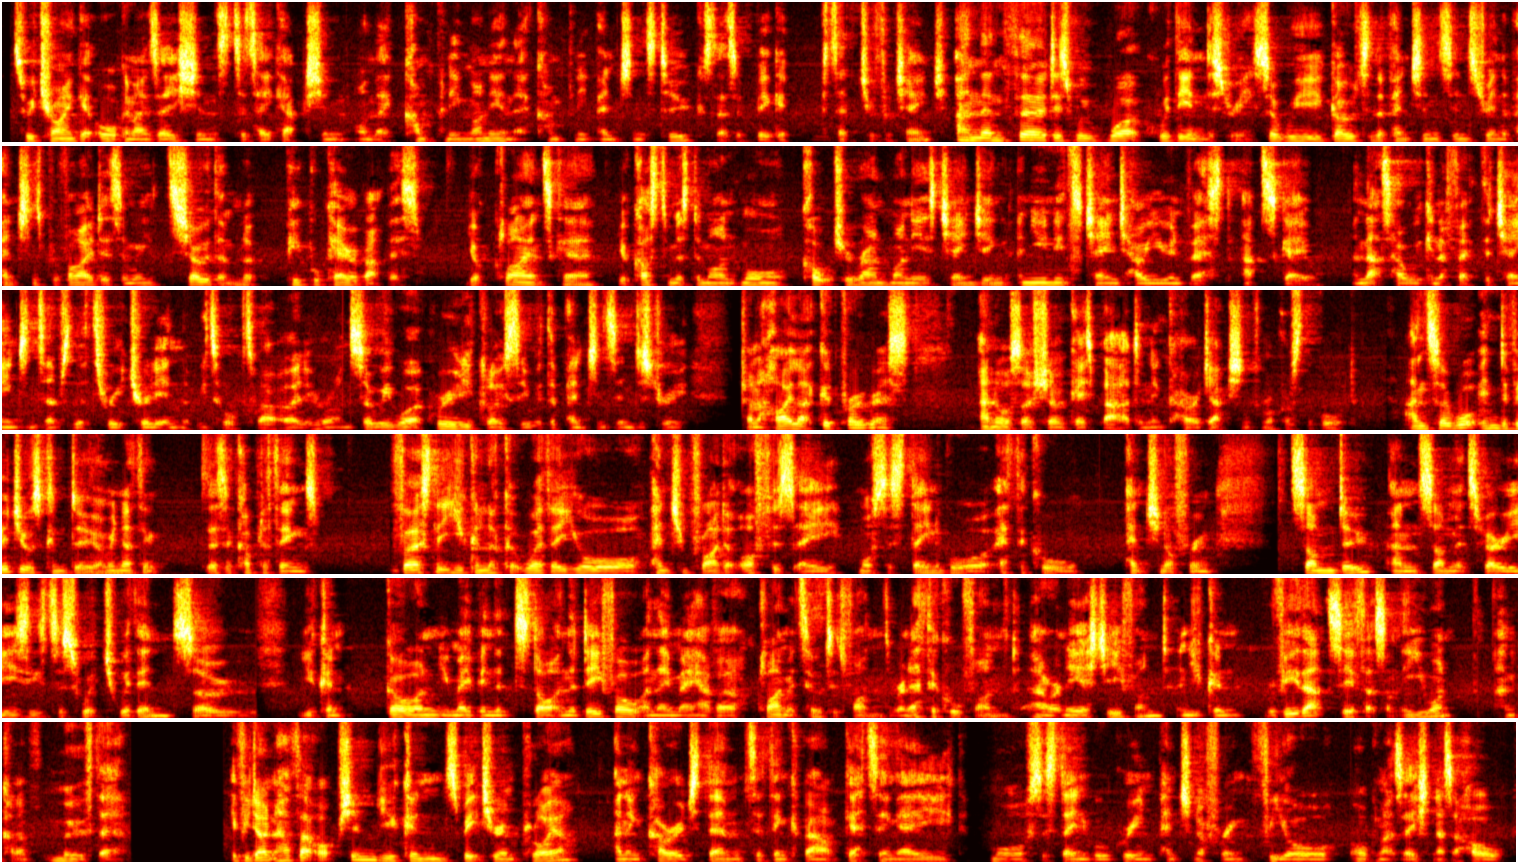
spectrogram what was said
So we try and get organizations to take action on their company money and their company pensions too, because there's a big potential for change. And then third is we work with the industry. So we go to the pensions industry and the pensions providers and we show them, look, people care about this your clients care, your customers demand more, culture around money is changing, and you need to change how you invest at scale. And that's how we can affect the change in terms of the 3 trillion that we talked about earlier on. So we work really closely with the pensions industry, trying to highlight good progress and also showcase bad and encourage action from across the board. And so, what individuals can do, I mean, I think there's a couple of things. Firstly, you can look at whether your pension provider offers a more sustainable or ethical pension offering. Some do, and some it's very easy to switch within. So you can go on, you may be in the start in the default, and they may have a climate tilted fund or an ethical fund or an ESG fund, and you can review that, see if that's something you want, and kind of move there. If you don't have that option, you can speak to your employer and encourage them to think about getting a more sustainable green pension offering for your organization as a whole.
